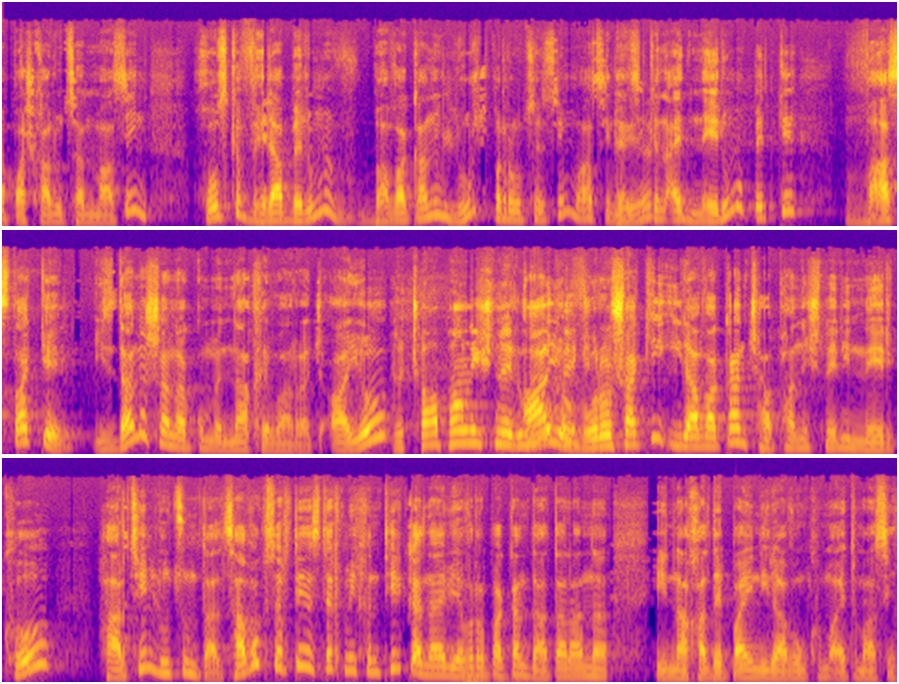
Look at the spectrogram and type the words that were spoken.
ապաշխարության մասին խոսքը վերաբերում է բավականին լուրջ process-ի մասին այսինքն այդ ներումը պետք է վաստակել իսկ դա նշանակում է նախ եւ առաջ այո Դե չափանիշներում այո թե- որոշակի իրավական չափանիշների ներքո հարցին լուծում տալ։ Ցավոք սրտի այստեղ մի խնդիր կա նաև եվրոպական դատարանը իր նախադեպային իրավունքում այդ մասին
